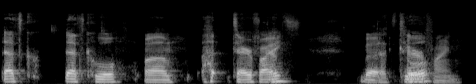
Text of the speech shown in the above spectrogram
That's that's cool. Um, terrifying, That's but that's cool. terrifying.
